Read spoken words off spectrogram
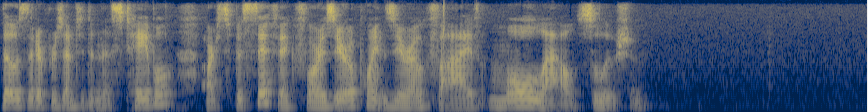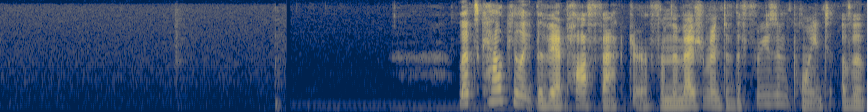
those that are presented in this table are specific for a 0.05 molal solution. Let's calculate the Van't Hoff factor from the measurement of the freezing point of a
